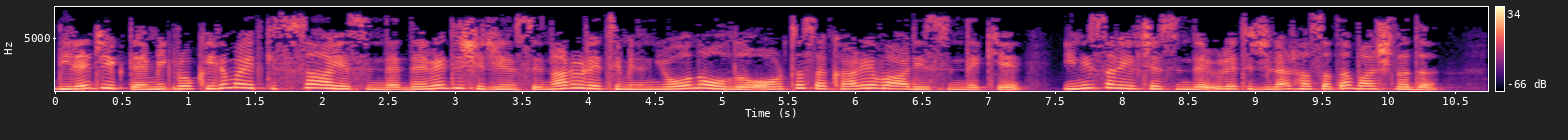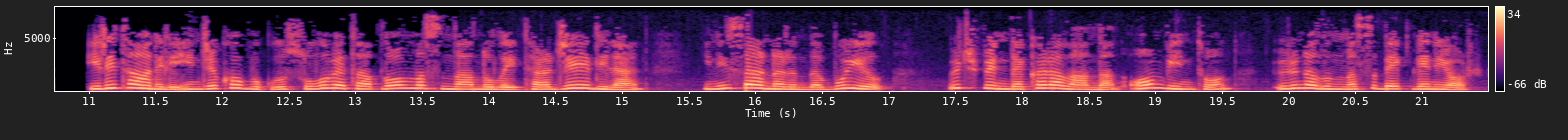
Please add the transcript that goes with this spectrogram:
Bilecik'te mikroklima etkisi sayesinde deve dişi cinsi nar üretiminin yoğun olduğu Orta Sakarya Vadisi'ndeki İnisar ilçesinde üreticiler hasata başladı. İri taneli ince kabuklu sulu ve tatlı olmasından dolayı tercih edilen İnisar narında bu yıl 3000 dekar alandan 10.000 ton ürün alınması bekleniyor.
